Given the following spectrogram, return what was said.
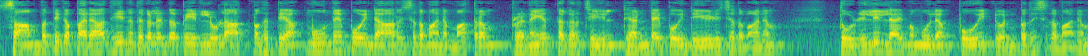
സാമ്പത്തിക പരാധീനതകളുടെ പേരിലുള്ള ആത്മഹത്യ മൂന്ന് പോയിന്റ് ആറ് ശതമാനം മാത്രം പ്രണയത്തകർച്ചയിൽ രണ്ട് പോയിന്റ് ഏഴ് ശതമാനം തൊഴിലില്ലായ്മ മൂലം പോയിന്റ് ഒൻപത് ശതമാനം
